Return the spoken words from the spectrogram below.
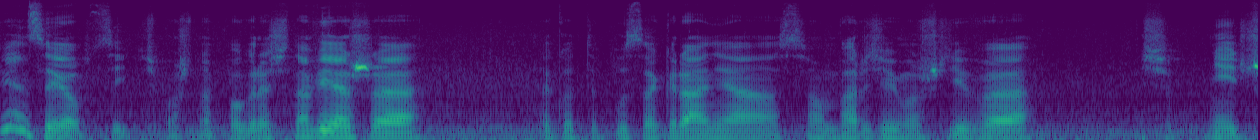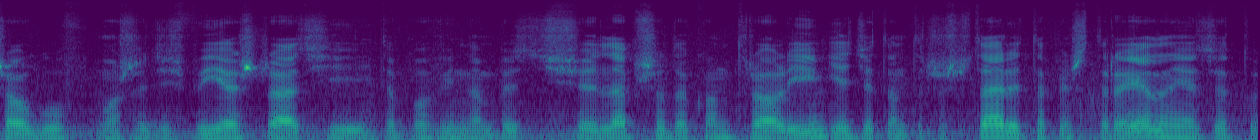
więcej opcji. Można pograć na wieżę, tego typu zagrania są bardziej możliwe. Się mniej czołgów może gdzieś wyjeżdżać i to powinno być lepsze do kontroli. Jedzie tam T4, T541 jedzie, to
